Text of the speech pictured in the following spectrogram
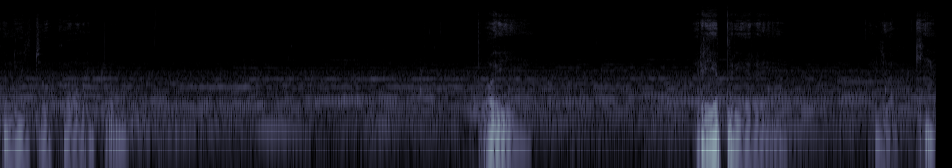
con il tuo corpo, puoi riaprire gli occhi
